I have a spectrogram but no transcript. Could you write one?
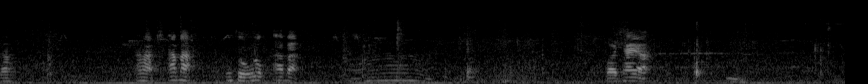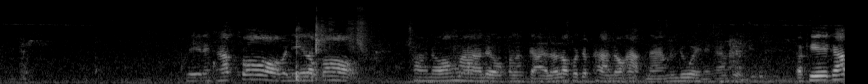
เอายังนะอาบักอาบักสูงลูกอาบักอืมพอใช่เหรออืมนี่นะครับ ก็วันนี้เราก็พาน้องมาเดินออกกำลังกายแล้วเราก็จะพาน้องอาบน้ำด้วยนะครับผมโอเคครับ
